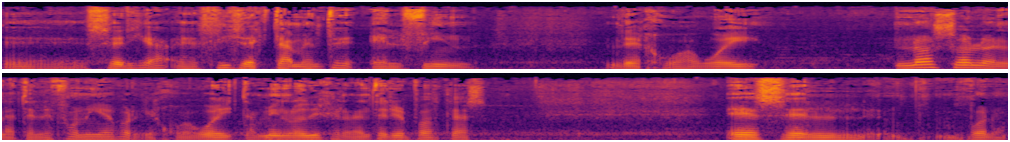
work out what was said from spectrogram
eh, sería eh, directamente el fin de Huawei, no solo en la telefonía, porque Huawei, también lo dije en el anterior podcast, es el, bueno,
